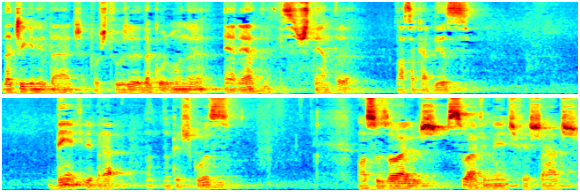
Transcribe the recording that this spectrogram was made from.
da dignidade, a postura da coluna ereta que sustenta nossa cabeça, bem equilibrada no pescoço, nossos olhos suavemente fechados,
